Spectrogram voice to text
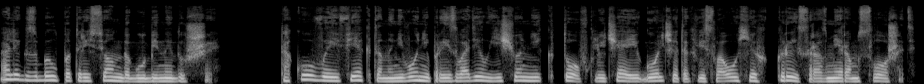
Алекс был потрясен до глубины души. Такого эффекта на него не производил еще никто, включая игольчатых веслоухих крыс размером с лошадь.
